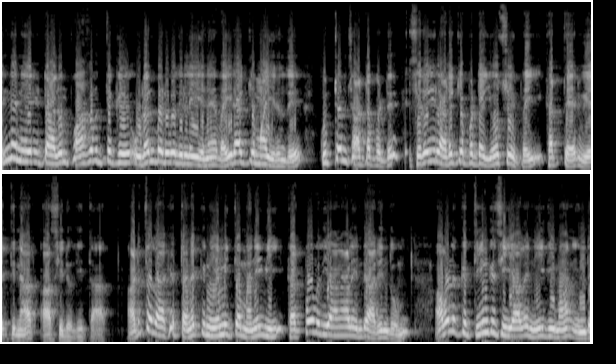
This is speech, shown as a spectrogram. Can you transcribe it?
என்ன நேரிட்டாலும் பாகவத்துக்கு உடன்படுவதில்லை என வைராக்கியமாயிருந்து குற்றம் சாட்டப்பட்டு சிறையில் அடைக்கப்பட்ட யோசிப்பை கர்த்தர் உயர்த்தினார் ஆசீர்வதித்தார். அடுத்ததாக தனக்கு நியமித்த மனைவி கற்பவதியானாள் என்று அறிந்தும் அவளுக்கு தீங்கு செய்யாத நீதிமான் இந்த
